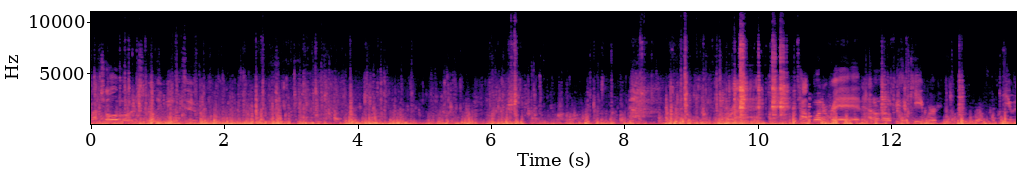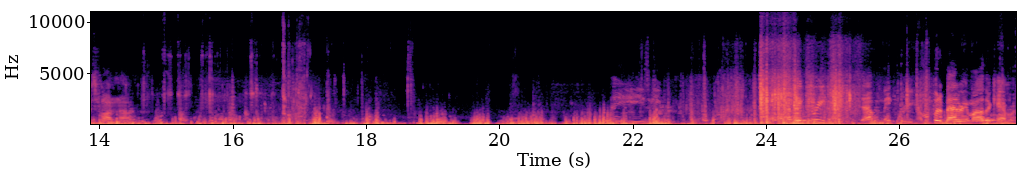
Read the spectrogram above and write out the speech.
My trolling motor is really weak too. He was fun though. Hey, he's a keeper. I make three. That would make three. I'm gonna put a battery in my other camera.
